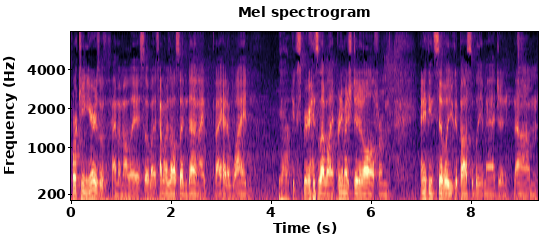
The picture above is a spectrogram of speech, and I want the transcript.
14 years with MMLA, so by the time I was all said and done, I, I had a wide Yeah. experience level. I pretty much did it all from anything civil you could possibly imagine. Um,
